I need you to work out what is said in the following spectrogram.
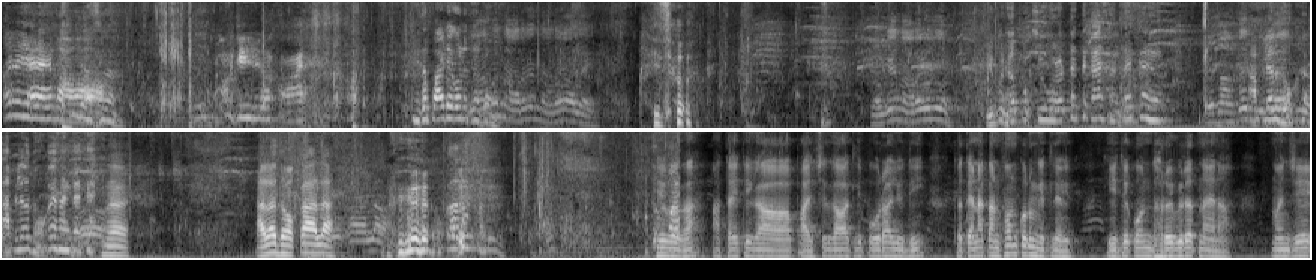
अरे बाबा. इथं पण हे पक्षी ओरडतात ते काय सांगतायत काय आपल्याला धोका आपल्याला धोका सांगतात काय. आला धोका आला. हे बघा आता इथे गा पालशेत गावातली पोरं आली होती तर त्यांना कन्फर्म करून घेतले आहेत की इथे कोण धरं बिरत नाही ना. म्हणजे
